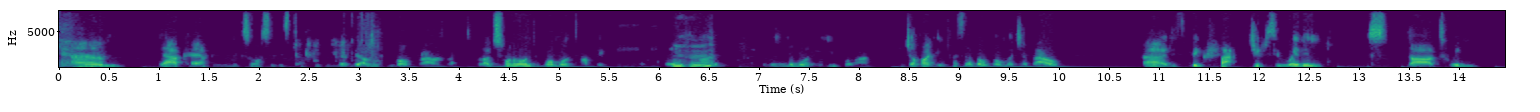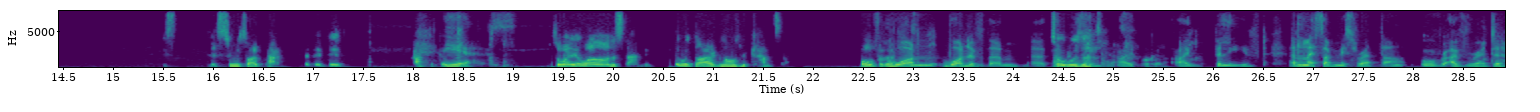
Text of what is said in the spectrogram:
the. Um, yeah, okay. I think we've exhausted this topic a little bit. I mean, we can go on for hours, like this, but I just want to go into one more topic. Mhm. Right? There another one you put on, which I find interesting. I don't know much about. Uh, this big fat gypsy wedding star twin, this, the suicide pact that they did. Africa. Yes, So anyway, what I understand is they were diagnosed with cancer. Both of them. one one of them. So it was a- I Okay. I believed, unless I've misread that or I've read uh,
